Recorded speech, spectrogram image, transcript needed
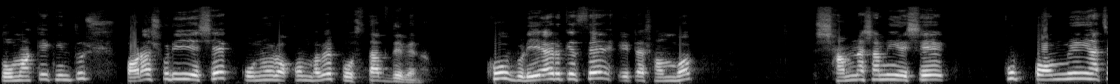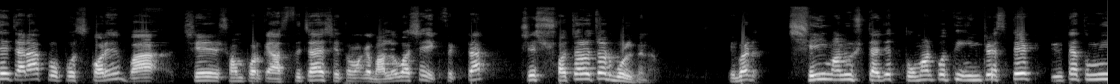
তোমাকে কিন্তু সরাসরি এসে কোনো রকম ভাবে প্রস্তাব দেবে না। খুব রেয়ার কেসে এটা সম্ভব। সামনাসামনি এসে খুব কম মেয়েই আছে যারা প্রপোজ করে বা সে সম্পর্কে আসতে চায়, সে তোমাকে ভালোবাসে এক্সেট্রা সে সচরাচর বলবে না। এবার সেই মানুষটা যে তোমার প্রতি ইন্টারেস্টেড এটা তুমি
